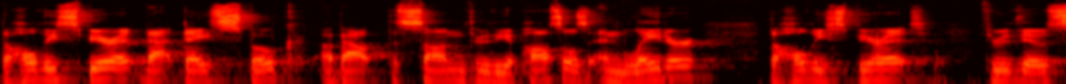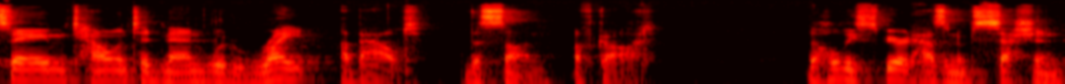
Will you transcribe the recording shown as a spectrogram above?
The Holy Spirit that day spoke about the Son through the apostles, and later, the Holy Spirit, through those same talented men, would write about the Son of God. The Holy Spirit has an obsession,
